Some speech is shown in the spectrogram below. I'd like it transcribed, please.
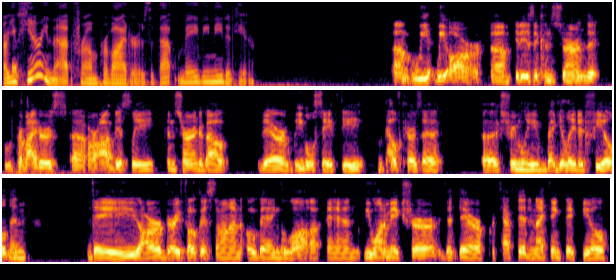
Are you hearing that from providers that that may be needed here? Um, we we are. Um, it is a concern that providers uh, are obviously concerned about their legal safety. Healthcare is a, a, extremely regulated field, and they are very focused on obeying the law. And we want to make sure that they're protected. And I think they feel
